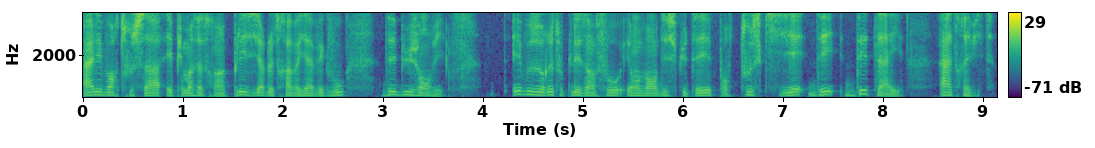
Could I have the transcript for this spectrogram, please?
allez voir tout ça. Et puis moi, ça sera un plaisir de travailler avec vous début janvier. Et vous aurez toutes les infos et on va en discuter pour tout ce qui est des détails. À très vite.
